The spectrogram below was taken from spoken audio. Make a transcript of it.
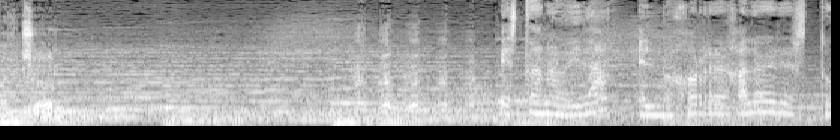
¿Melchor? Esta Navidad el mejor regalo eres tú.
